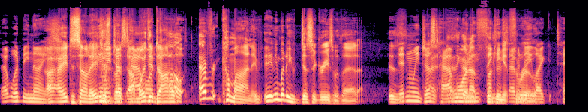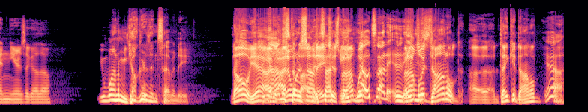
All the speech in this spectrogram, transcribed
That would be nice. I, I hate to sound Didn't ageist, but I'm have with you. Donald. Oh, every come on! If anybody who disagrees with that is Didn't we just I- I have think they're one not thinking under it 70 through. like 10 years ago, though? you want them younger than seventy. No, yeah, I, I don't want to sound it. It's not ageist, but I'm with, no, it's not but I'm with. Donald. Uh, thank you, Donald. Yeah,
